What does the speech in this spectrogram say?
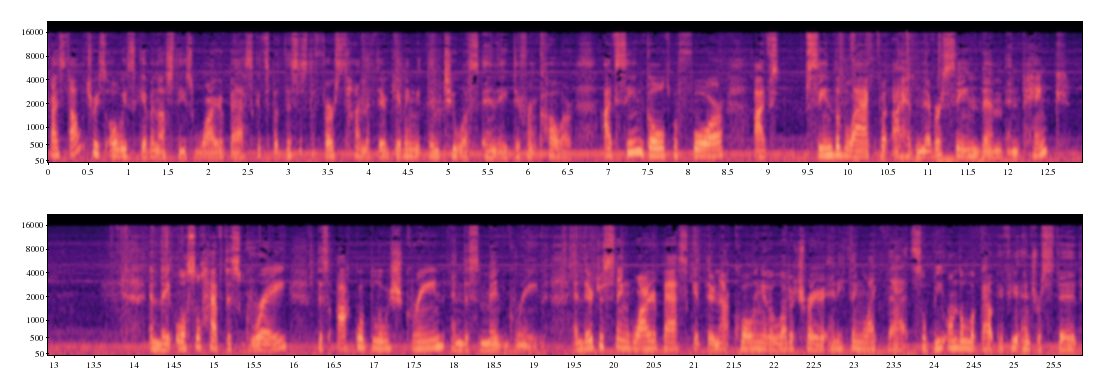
Guys, Dollar Tree's always given us these wire baskets, but this is the first time that they're giving them to us in a different color. I've seen gold before. I've seen the black, but I have never seen them in pink. And they also have this gray, this aqua bluish green, and this mint green. And they're just saying wire basket. They're not calling it a letter tray or anything like that. So be on the lookout if you're interested.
